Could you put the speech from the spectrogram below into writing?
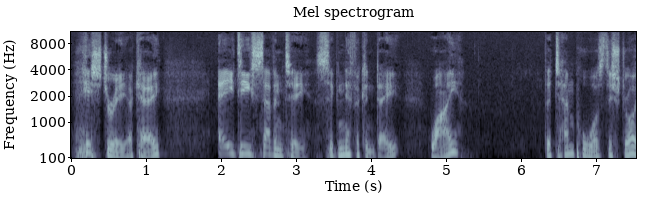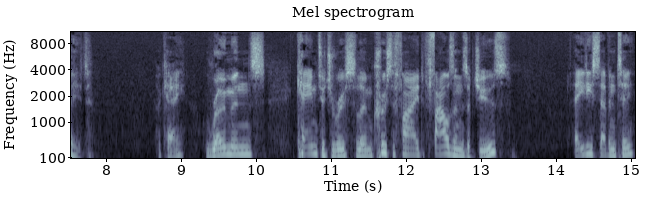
history, okay? AD 70, significant date. Why? The temple was destroyed. Okay? Romans came to Jerusalem, crucified thousands of Jews, AD 70,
